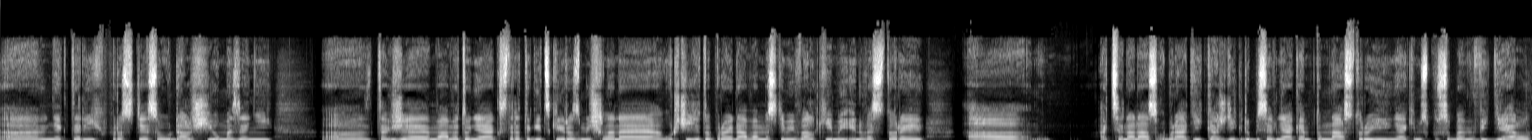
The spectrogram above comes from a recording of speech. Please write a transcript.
e, některých prostě jsou další omezení. Takže máme to nějak strategicky rozmyšlené, určitě to projednáváme s těmi velkými investory a ať se na nás obrátí každý, kdo by se v nějakém tom nástroji nějakým způsobem viděl,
